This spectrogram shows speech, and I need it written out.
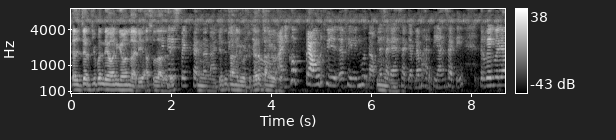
कल्चरची पण देवाणघेवाण झाली असं झालं किती चांगली गोष्ट खरंच चांगली हो, गोष्ट. आणि खूप प्राऊड फिलिंग होतं आपल्या सगळ्यांसाठी आपल्या भारतीयांसाठी. तर वेगवेगळ्या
